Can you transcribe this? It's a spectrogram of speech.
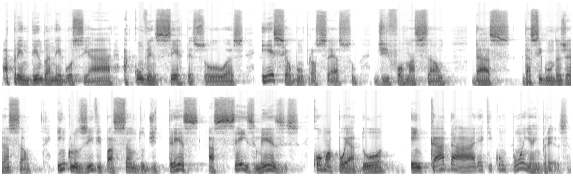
aprendendo a negociar, a convencer pessoas. Esse é o bom processo de formação das, da segunda geração. Inclusive passando de três a seis meses como apoiador em cada área que compõe a empresa.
